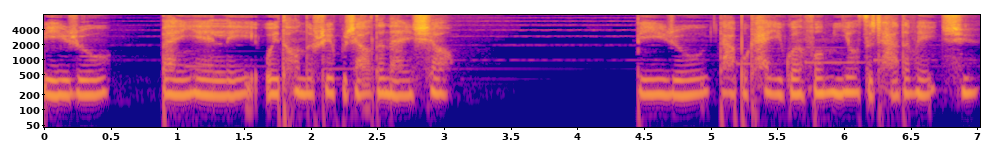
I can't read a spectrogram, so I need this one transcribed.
比如半夜里胃痛的睡不着的难受，比如打不开一罐蜂蜜柚子茶的委屈。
